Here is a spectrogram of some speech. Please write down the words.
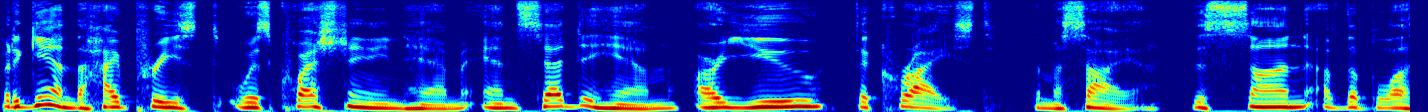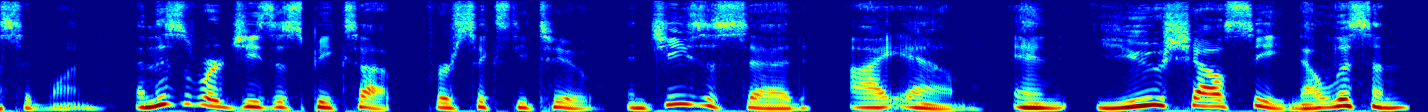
But again, the high priest was questioning him and said to him, Are you the Christ, the Messiah, the Son of the Blessed One? And this is where Jesus speaks up, verse 62. And Jesus said, I am, and you shall see. Now listen,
